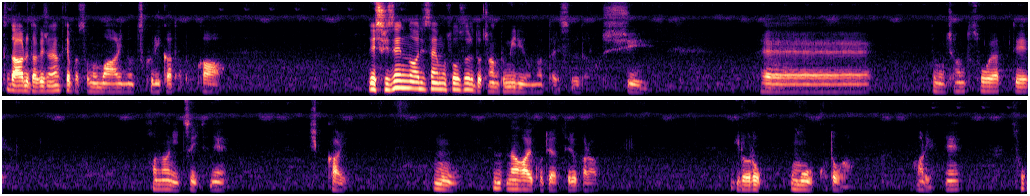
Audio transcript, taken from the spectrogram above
ただあるだけじゃなくてやっぱその周りの作り方とか。で自然のアジサイもそうするとちゃんと見るようになったりするだろうし。へえでもちゃんとそうやって花についてねしっかりもう長いことやってるからいろいろ思うことがあるよね。そっ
